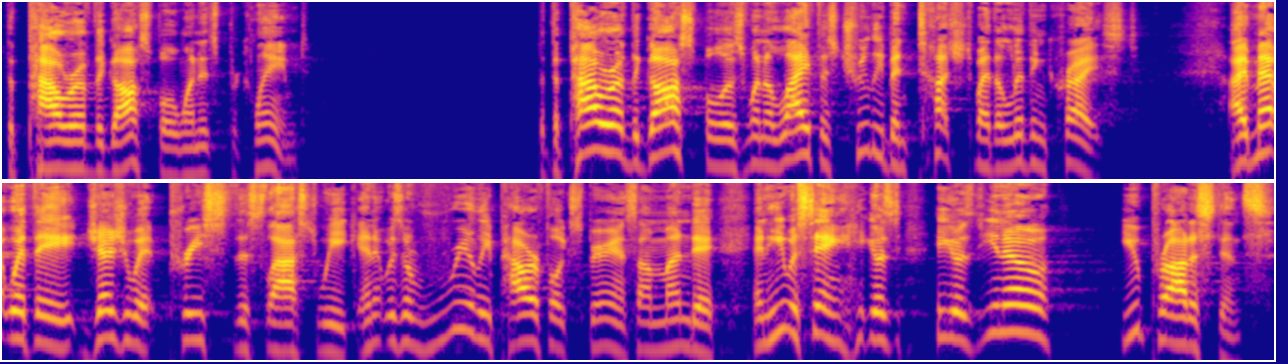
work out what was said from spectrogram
the power of the gospel when it's proclaimed. But the power of the gospel is when a life has truly been touched by the living Christ. I met with a Jesuit priest this last week, and it was a really powerful experience on Monday. And he was saying, he goes, he goes, you know, you Protestants,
